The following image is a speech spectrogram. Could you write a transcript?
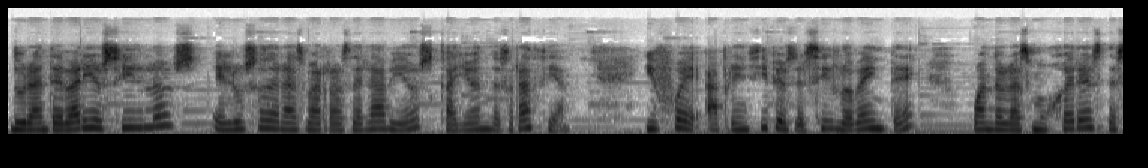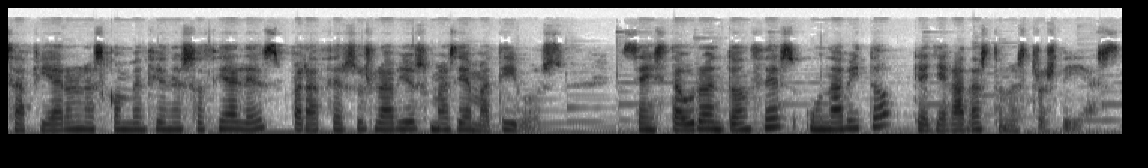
Durante varios siglos, el uso de las barras de labios cayó en desgracia, y fue a principios del siglo XX cuando las mujeres desafiaron las convenciones sociales para hacer sus labios más llamativos. Se instauró entonces un hábito que ha llegado hasta nuestros días.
